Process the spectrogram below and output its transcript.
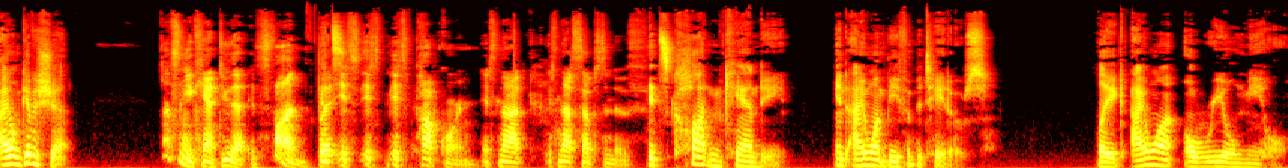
I don't give a shit. Not saying you can't do that. It's fun, but It's- it's it's it's, popcorn. It's not it's not substantive. It's cotton candy, and I want beef and potatoes. Like, I want a real meal.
